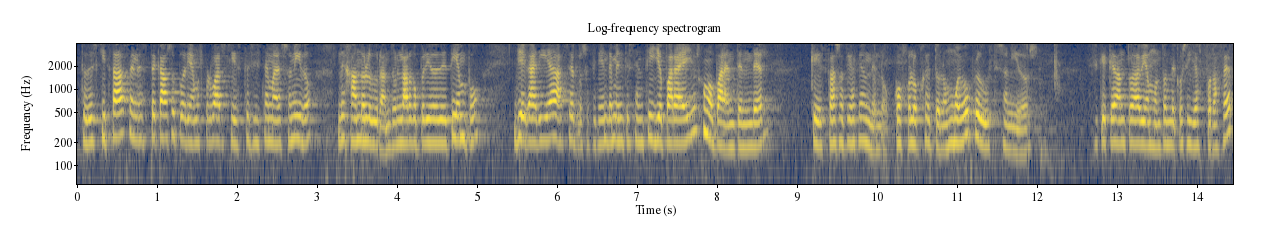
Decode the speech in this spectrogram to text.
Entonces, quizás en este caso podríamos probar si este sistema de sonido, dejándolo durante un largo periodo de tiempo, llegaría a ser lo suficientemente sencillo para ellos como para entender que esta asociación de lo cojo el objeto, lo muevo, produce sonidos. Así que quedan todavía un montón de cosillas por hacer.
